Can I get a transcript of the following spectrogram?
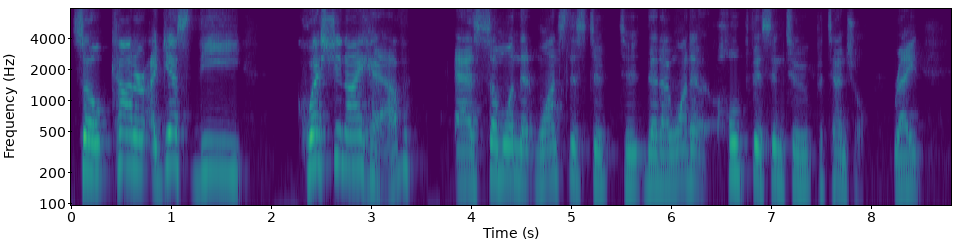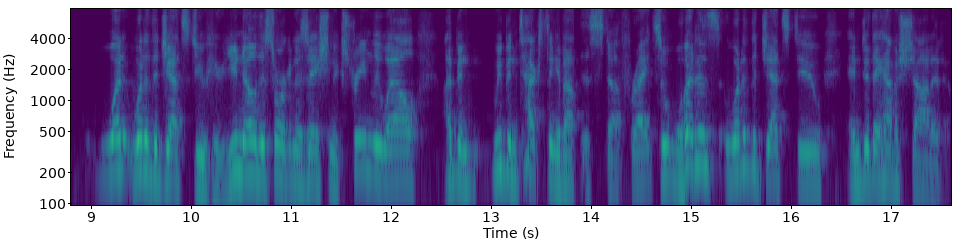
So Connor, I guess the question I have as someone that wants this to, to that I want to hope this into potential, right? What what do the Jets do here? You know this organization extremely well. I've been we've been texting about this stuff, right? So what is what do the Jets do, and do they have a shot at him?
